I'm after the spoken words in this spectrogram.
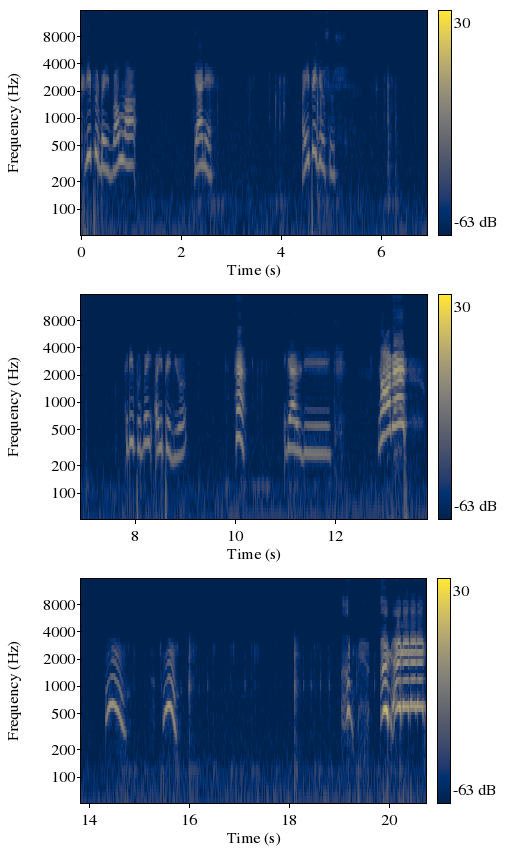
Creeper Bey valla yani ayıp ediyorsunuz. Creeper Bey ayıp ediyor. Heh. Geldik. Ne haber? Uh, uh. Öl öl öl öl öl.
